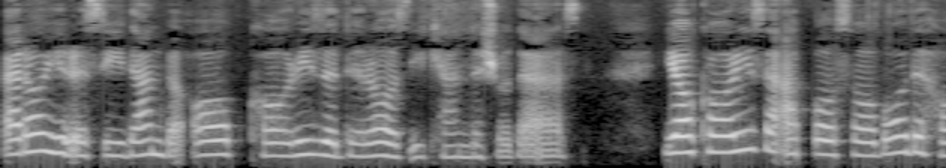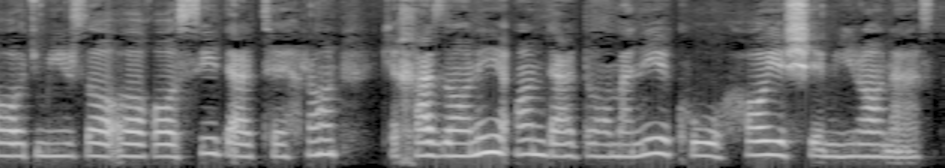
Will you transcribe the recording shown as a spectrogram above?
برای رسیدن به آب کاریز درازی کنده شده است یا کاریز عباس آباد حاج میرزا آقاسی در تهران که خزانه آن در دامنه کوههای شمیران است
